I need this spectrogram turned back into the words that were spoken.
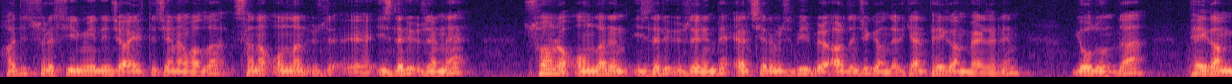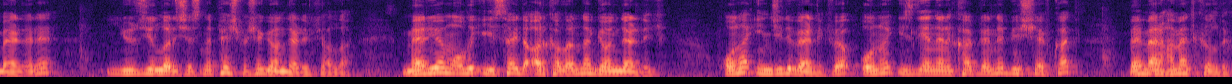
Hadis suresi 27. ayette Cenab-ı Allah sana onların e, izleri üzerine sonra onların izleri üzerinde elçilerimizi birbiri ardınca gönderdik. Yani peygamberlerin yolunda peygamberlere yüzyıllar içerisinde peş peşe gönderdik diyor Allah. Meryem oğlu İsa'yı da arkalarına gönderdik. Ona İncil'i verdik ve onu izleyenlerin kalplerine bir şefkat ve merhamet kıldık.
